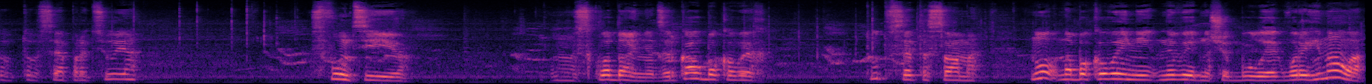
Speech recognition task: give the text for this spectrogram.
Тобто все працює з функцією складання дзеркал бокових. Тут все те саме. Ну, на боковині не видно, щоб було як в оригінала.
